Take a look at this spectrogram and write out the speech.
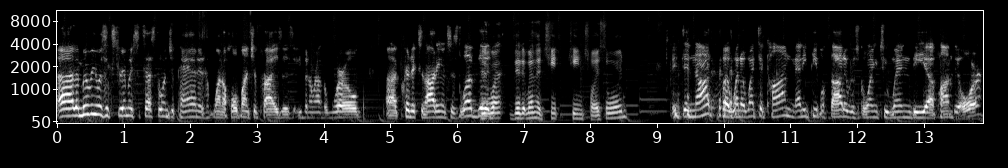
uh, the movie was extremely successful in Japan. It won a whole bunch of prizes, even around the world. Uh, critics and audiences loved it. Did it, win, did it win the Teen Choice Award? It did not, but when it went to Cannes, many people thought it was going to win the uh, Palme d'Or,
